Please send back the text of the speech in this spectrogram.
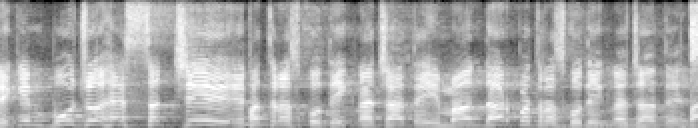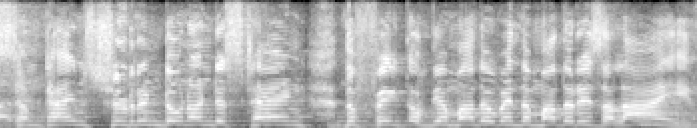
लेकिन वो जो है सच्चे पतरस को देखना चाहते हैं ईमानदार पतरस को देखना चाहते हैं Sometimes children don't understand the faith of their mother when the mother is alive.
